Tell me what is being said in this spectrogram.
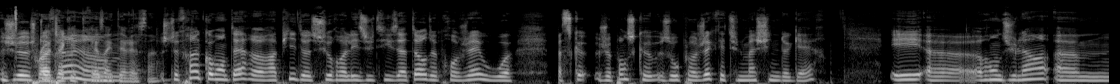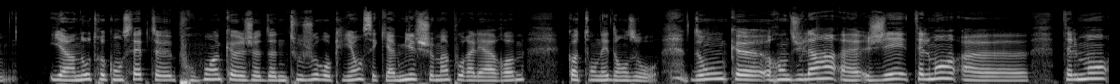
je, je Project est très intéressant. Je te ferai un commentaire rapide sur les utilisateurs de projets parce que je pense que Zoho Project est une machine de guerre. Et euh, rendu là, euh, il y a un autre concept pour moi que je donne toujours aux clients, c'est qu'il y a mille chemins pour aller à Rome quand on est dans Zoho. Donc, euh, rendu là, euh, j'ai tellement, euh, tellement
